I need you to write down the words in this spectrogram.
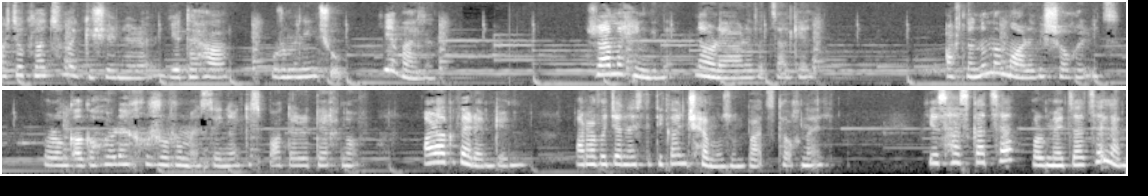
արդյոք լացում է գիշերները, եթե հա, ուրեմն ինչու, եւ այլն։ Ժամը 5-ն է, նոր է արևը ծագել։ Արթնանում եմ արևի շողերից, որոնք ագահորեն խժռում են սենյակիս պատերը տեղնով։ Արագ վեր եմ գնում։ Առավոտյան էսթետիկան չեմ ուզում բաց թողնել։ Ես հասկացա, որ մեծացել եմ,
